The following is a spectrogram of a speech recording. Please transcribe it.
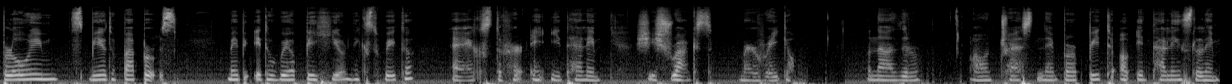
blowing spilled bubbles. Maybe it will be here next week. I asked her in Italian. She shrugs. Mario. Another untranslatable bit of Italian slang,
